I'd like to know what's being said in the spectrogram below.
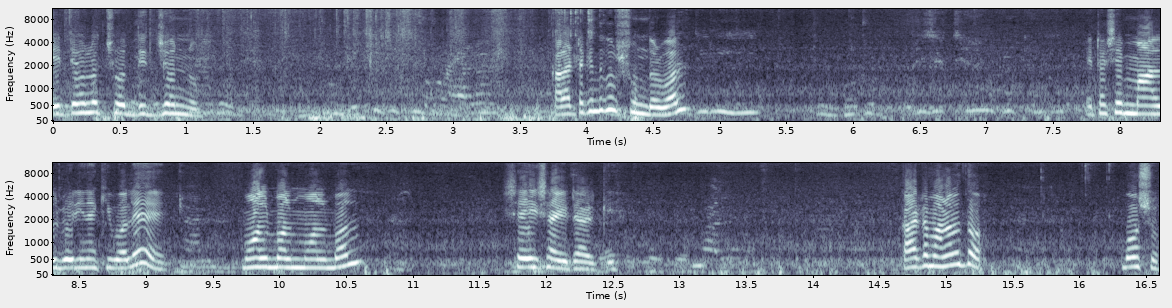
এইটা হলো সর্দির জন্য। কালারটা কিন্তু খুব সুন্দর, বল। এটা সেই মালবেরি না কি বলে? মলমল মলমল সেই শাড়িটা আর কি। কালারটা মানাবে তো? বসো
